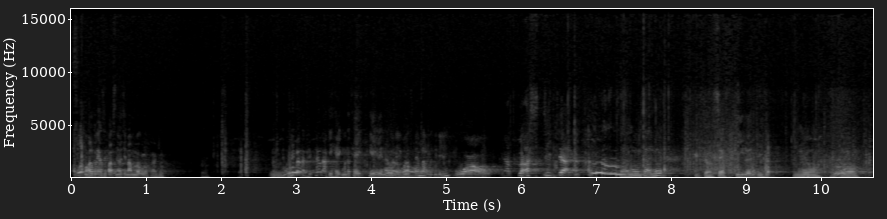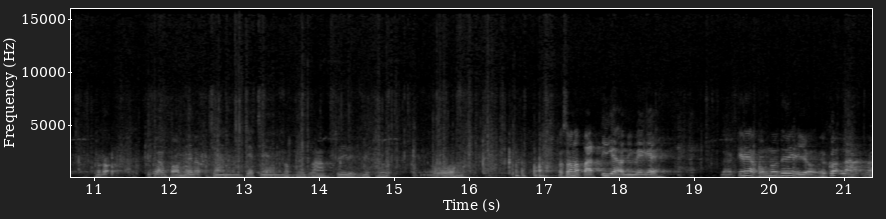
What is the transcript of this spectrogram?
Kalau yang sepasnya cinam lolok aja. Di hek mana hek? Wow, plastik ya. Sanu sanu. Jangan safety lagi. Yo, yo. Kakak, iklan pam ya nak. Jangan, jangan. Kakak iklan sih deh. Oh. Masa nak party ya nih lagi. Là cái nào không nó. Có là nó.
